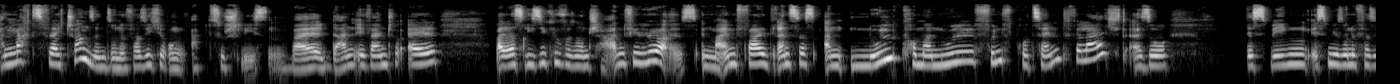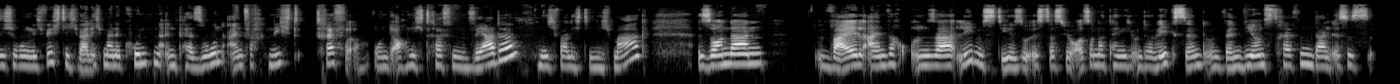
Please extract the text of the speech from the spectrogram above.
Dann macht es vielleicht schon Sinn, so eine Versicherung abzuschließen, weil dann eventuell weil das Risiko für so einen Schaden viel höher ist. In meinem Fall grenzt das an 0,05 Prozent vielleicht. Also Deswegen ist mir so eine Versicherung nicht wichtig, weil ich meine Kunden in Person einfach nicht treffe und auch nicht treffen werde. Nicht, weil ich die nicht mag, sondern weil einfach unser Lebensstil so ist, dass wir ortsunabhängig unterwegs sind. Und wenn wir uns treffen, dann ist es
